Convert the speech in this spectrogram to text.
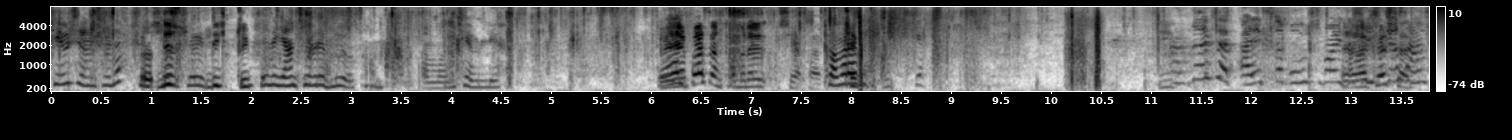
Çevirsene şöyle. Ee, Diz dik tutayım. Şöyle yan çevirebiliyoruz. Tamam. Yan çevriliyor. Öyle yaparsan kamera şey yapar. Kamera bir Arkadaşlar Alex'la boğuşmayı Ee, arkadaşlar. istiyorsanız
